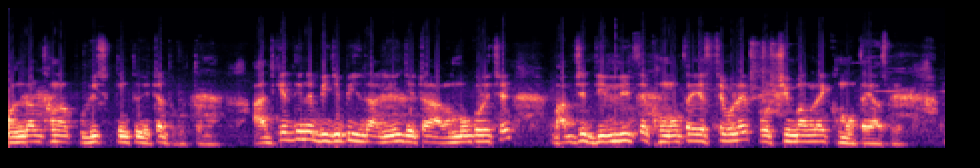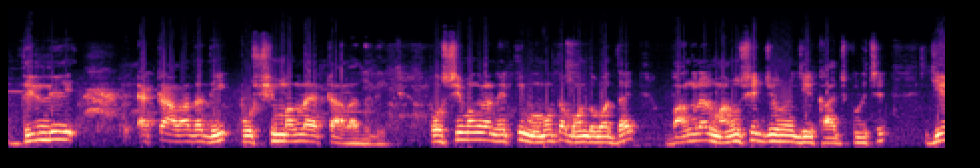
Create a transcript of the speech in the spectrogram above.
অন্ডাল থানার পুলিশ কিন্তু এটা ধরতো না। আজকের দিনে বিজেপি দাঁড়িয়ে যেটা আরম্ভ করেছে, ভাবছে দিল্লিতে ক্ষমতায় এসছে বলে পশ্চিমবাংলায় ক্ষমতায় আসবে। দিল্লি একটা আলাদা দিক, পশ্চিমবাংলা একটা আলাদা দিক। পশ্চিমবাংলার নেত্রী মমতা বন্দ্যোপাধ্যায় বাংলার মানুষের জন্য যে কাজ করেছে, যে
